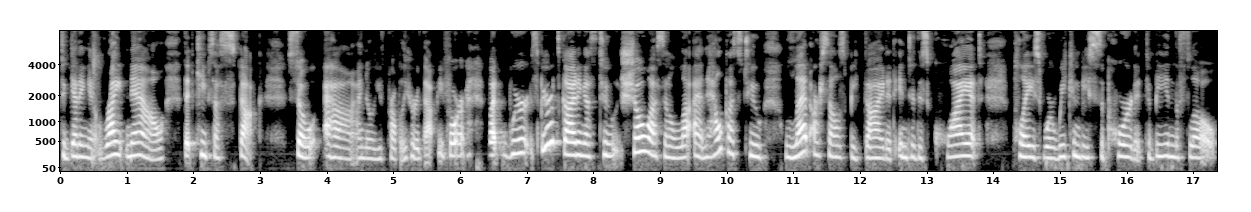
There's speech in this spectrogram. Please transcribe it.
to getting it right now that keeps us stuck. So uh, I know you've probably heard that before, but we're Spirit's guiding us to show us and, and help us to let ourselves be guided into this quiet place where we can be supported, to be in the flow,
